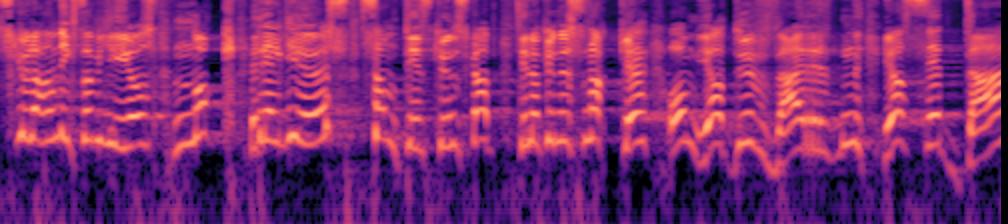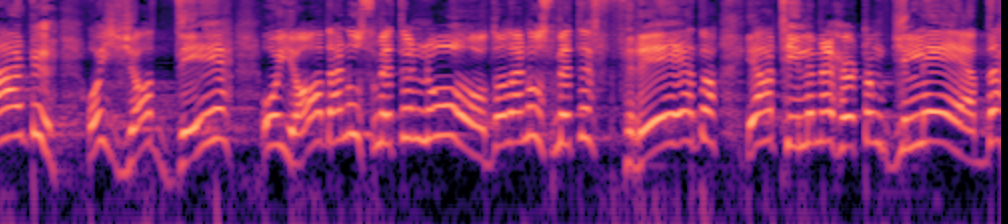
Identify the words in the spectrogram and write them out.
Skulle han liksom gi oss nok religiøs samtidskunnskap til å kunne snakke om Ja, du verden! Ja, se der, du! Og ja, det! Og ja, det er noe som heter nåde, og det er noe som heter fred, og jeg har til og med hørt om glede.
